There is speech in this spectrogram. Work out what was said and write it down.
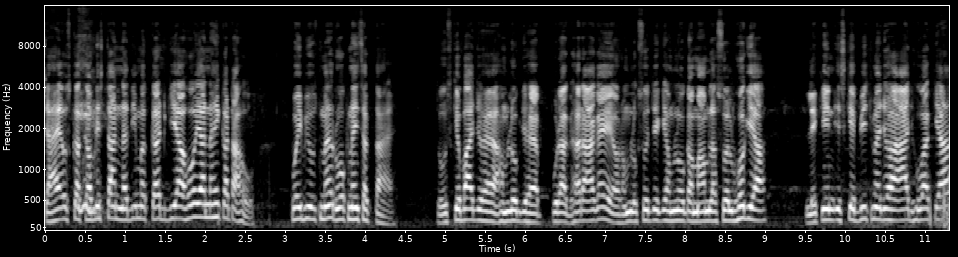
चाहे उसका कब्रिस्तान नदी में कट गया हो या नहीं कटा हो, कोई भी उसमें रोक नहीं सकता है। तो उसके बाद जो है हम लोग जो है पूरा घर आ गए और हम लोग सोचे कि हम लोगों का मामला सॉल्व हो गया, लेकिन इसके बीच में जो है आज हुआ क्या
